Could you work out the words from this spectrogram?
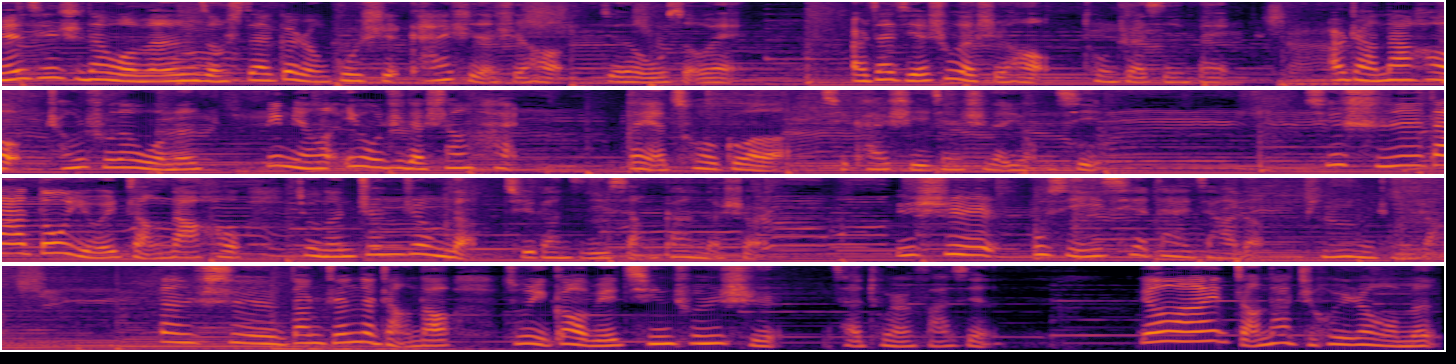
年轻时的我们总是在各种故事开始的时候觉得无所谓，而在结束的时候痛彻心扉；而长大后成熟的我们避免了幼稚的伤害，但也错过了去开始一件事的勇气。其实大家都以为长大后就能真正的去干自己想干的事儿，于是不惜一切代价的拼命成长。但是当真的长到足以告别青春时，才突然发现，原来长大只会让我们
